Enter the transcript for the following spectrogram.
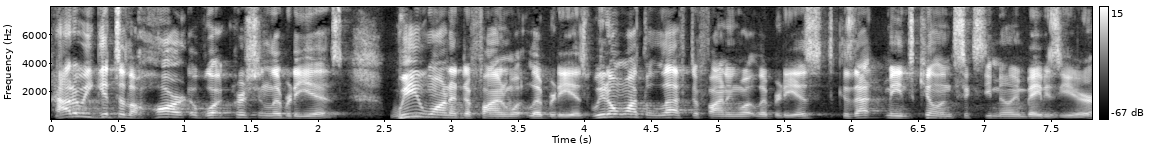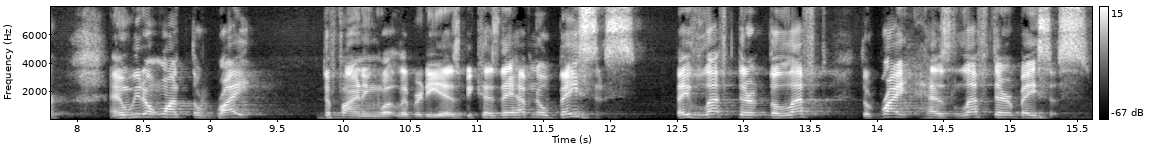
How do we get to the heart of what Christian liberty is? We want to define what liberty is. We don't want the left defining what liberty is because that means killing 60 million babies a year. And we don't want the right defining what liberty is because they have no basis. They've left their, the left, the right has left their basis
